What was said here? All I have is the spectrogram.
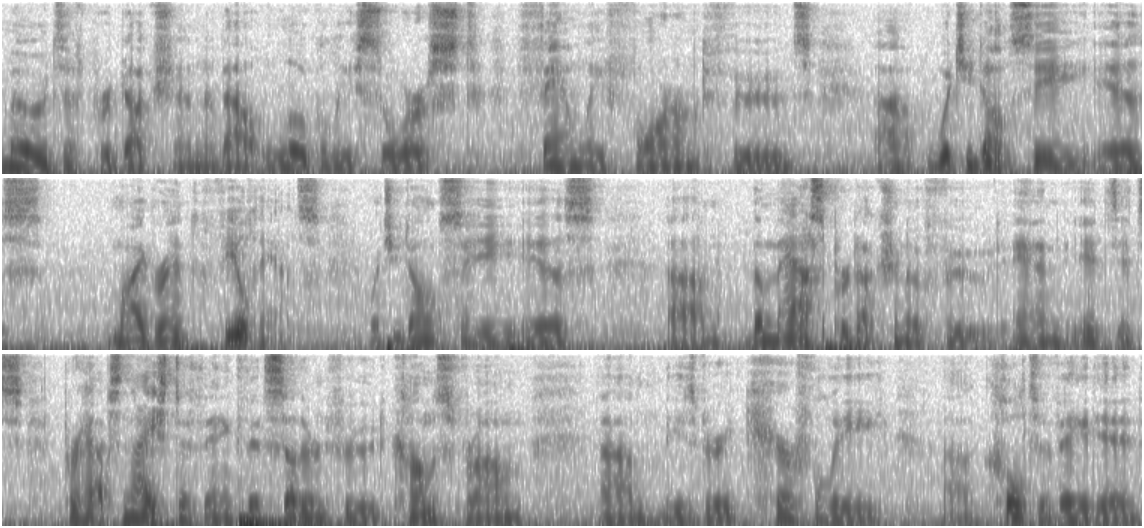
modes of production, about locally sourced, family farmed foods. Uh, what you don't see is migrant field hands. What you don't see is um, the mass production of food, and it's it's perhaps nice to think that Southern food comes from um, these very carefully uh, cultivated,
